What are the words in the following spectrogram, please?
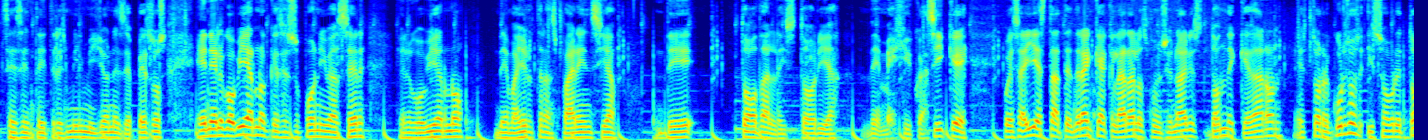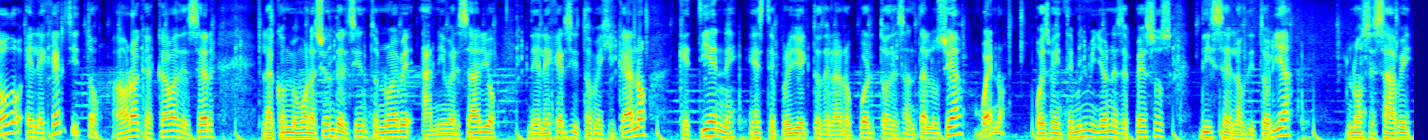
63 mil millones de pesos en el gobierno que se supone iba a ser el gobierno de mayor transparencia de toda la historia de México. Así que, pues ahí está, tendrán que aclarar a los funcionarios dónde quedaron estos recursos y sobre todo el ejército, ahora que acaba de ser la conmemoración del 109 aniversario del ejército mexicano que tiene este proyecto del aeropuerto de Santa Lucía. Bueno, pues 20 mil millones de pesos, dice la auditoría, no se sabe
